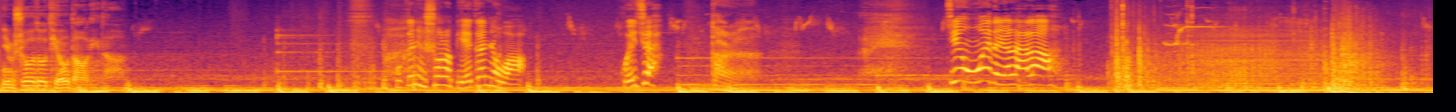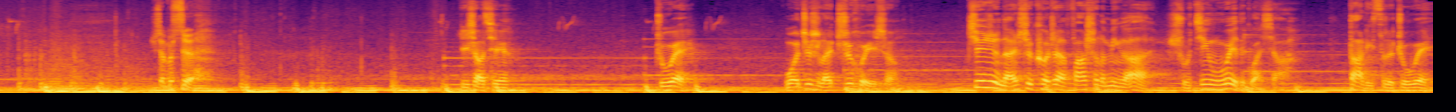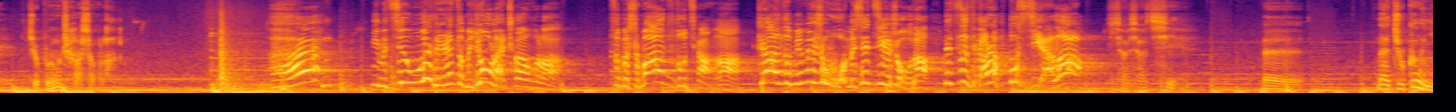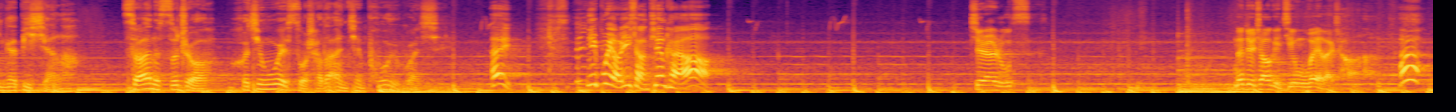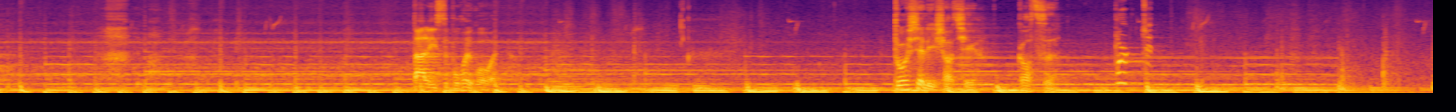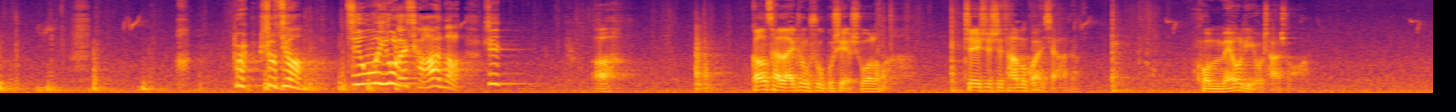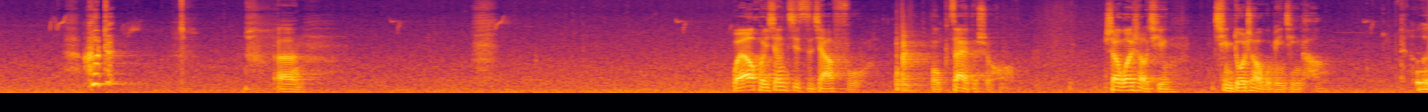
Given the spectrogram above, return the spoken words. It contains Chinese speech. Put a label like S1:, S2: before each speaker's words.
S1: 你们说的都挺有道理的。
S2: 我跟你说了，别跟着我，回去。
S3: 大人，
S2: 金无畏的人来了。
S1: 什么事？
S4: 李少卿，诸位，我就是来知会一声，今日南市客栈发生的命案属金无畏的管辖，大理寺的诸位就不用插手了。
S3: 哎，你们金无畏的人怎么又来掺和了？怎么什么案子都抢啊？这案子明明是我们先接手的，那字条上都写了。
S4: 消消气，呃，那就更应该避嫌了。此案的死者和金无畏所查的案件颇有关系。
S3: 哎，你不要异想天开啊！
S1: 既然如此，那就交给金无畏来查了。大理寺不会过问的。
S4: 多谢李少卿，告辞。
S3: 不是这，不是少卿，金无畏又来抢案子了。这
S1: 啊，刚才来种树不是也说了吗？这事是他们管辖的，我们没有理由插手啊。
S3: 可这，
S1: 嗯，我要回乡祭祀家父，我不在的时候，上官少卿，请多照顾明镜堂。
